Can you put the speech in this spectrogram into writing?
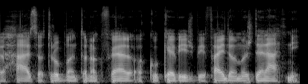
házat robbantanak fel, akkor kevésbé fájdalmas, de látni.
